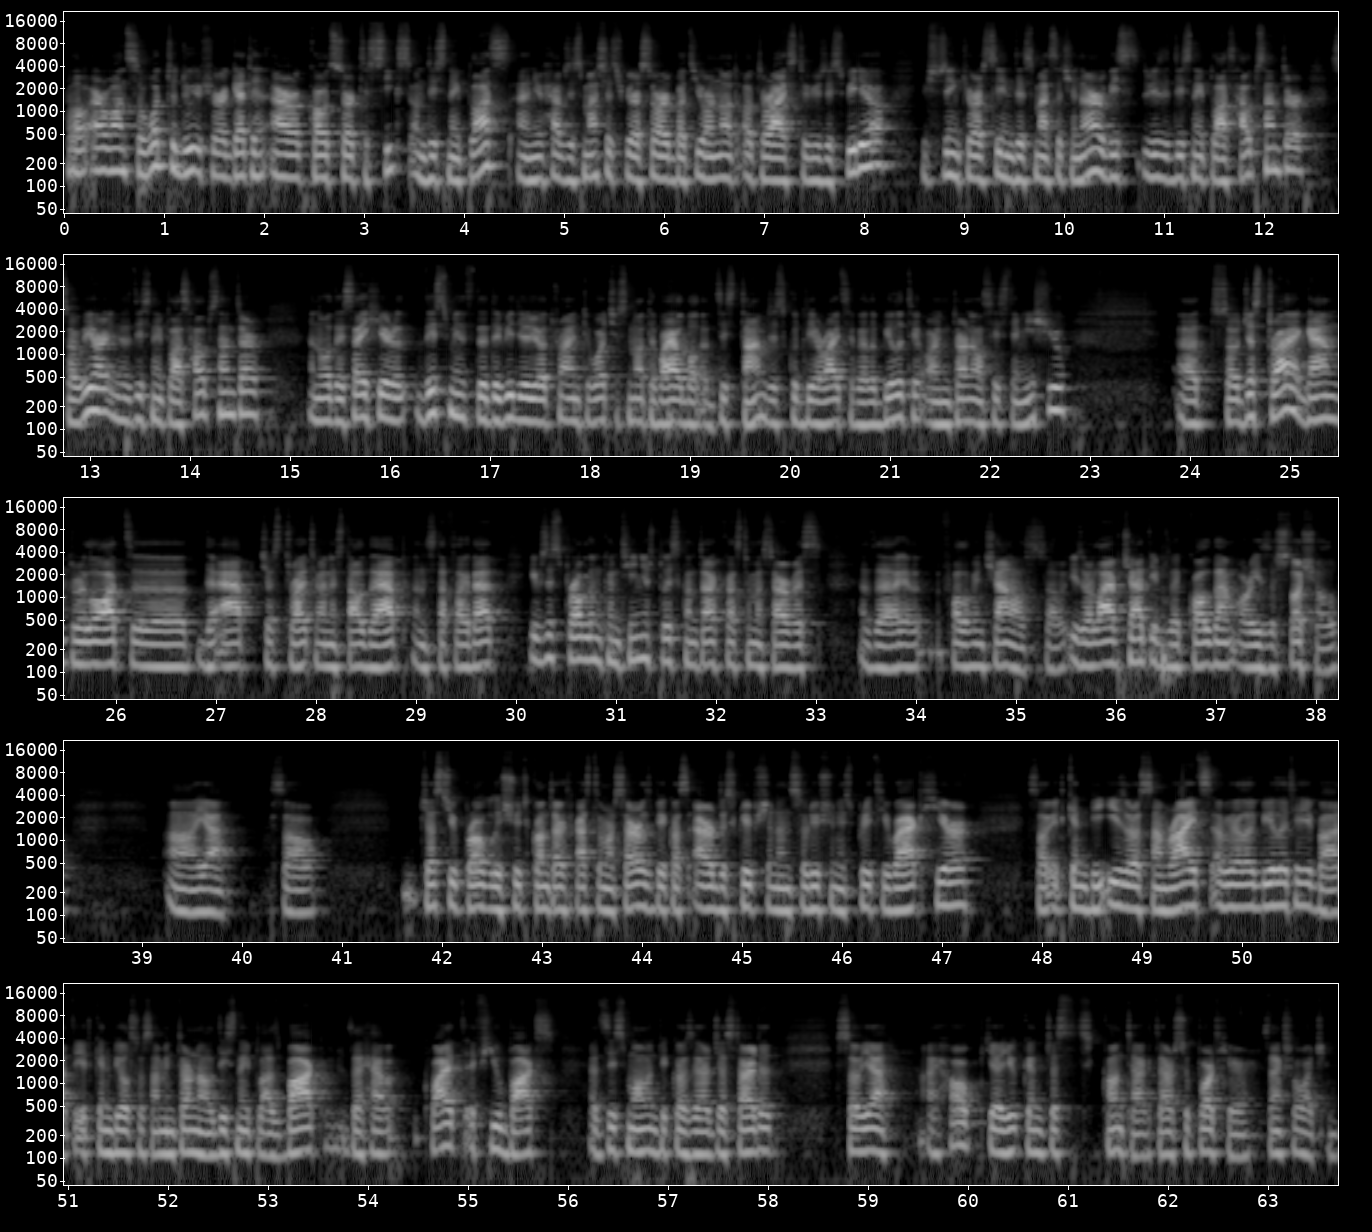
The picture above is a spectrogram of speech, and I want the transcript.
Hello everyone, so what to do if you are getting error code 36 on Disney Plus and you have this message, we are sorry but you are not authorized to use this video. If you think you are seeing this message in error, visit Disney Plus Help Center. So we are in the Disney Plus Help Center and what they say here, this means that the video you're trying to watch is not available at this time. This could be a rights availability or internal system issue. Uh, so just try again to reload uh, the app, just try to uninstall the app and stuff like that. If this problem continues, please contact customer service at the following channels. So either live chat if they call them or either social. Uh, yeah, so just you probably should contact customer service because our description and solution is pretty vague here. So it can be either some rights availability, but it can be also some internal Disney Plus bug. They have quite a few bugs at this moment because they are just started. So yeah, I hope yeah you can just contact our support here. Thanks for watching.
